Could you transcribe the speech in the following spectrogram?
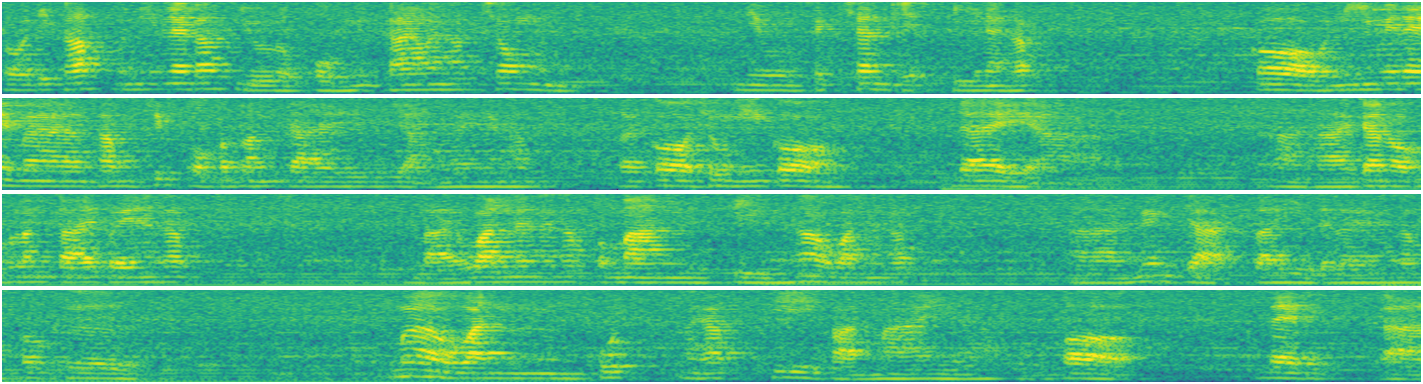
สวัสดีครับ วันนี้นะครับอยู่กับผมอีกครั้งนะครับ ช่อง New Section SD นะครับ ก็วันนี้ไม่ได้มาทำคลิปออกกำลังกายอย่างไรนะครับ แล้วก็ช่วงนี้ก็ได้อ่าหายการออกกำลังกายไปนะครับ หลายวันแล้วนะครับ ประมาณ 4-5 วันนะครับเนื่องจากสาเหตุอะไรนะครับก็คือ เมื่อวันพุธนะครับที่ผ่านมาเนะครับผมก็ได้ไปอ่า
